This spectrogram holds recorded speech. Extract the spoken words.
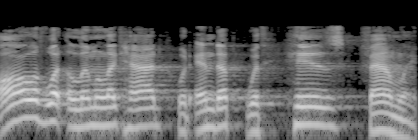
all of what Elimelech had would end up with his family.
